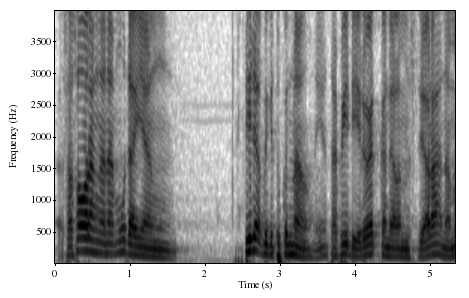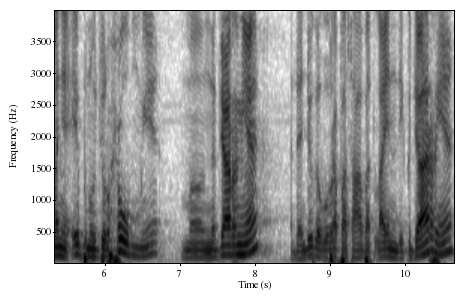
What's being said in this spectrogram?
Seseorang anak muda yang tidak begitu kenal ya, tapi diriwayatkan dalam sejarah namanya Ibnu Jurhum ya, mengejarnya dan juga beberapa sahabat lain dikejar ya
